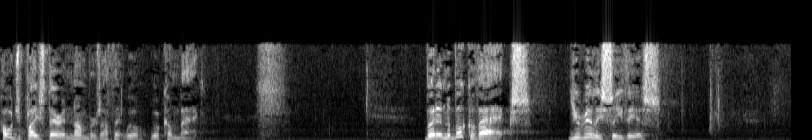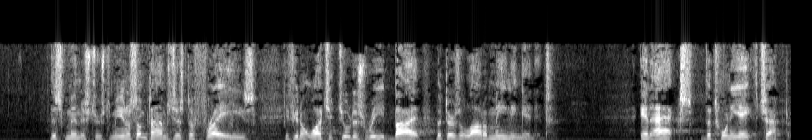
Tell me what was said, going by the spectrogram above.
Hold your place there in Numbers. I think we'll we'll come back. But in the book of Acts, you really see this. This ministers to me. You know, sometimes just a phrase, if you don't watch it, you'll just read by it, but there's a lot of meaning in it. In Acts, the 28th chapter.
